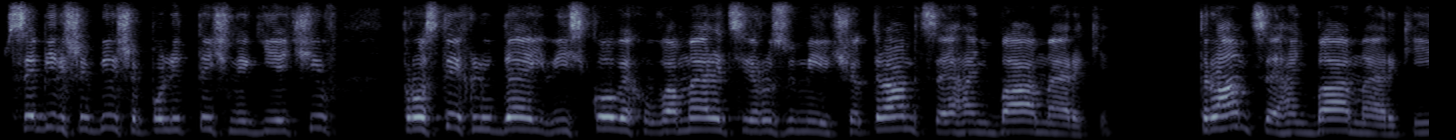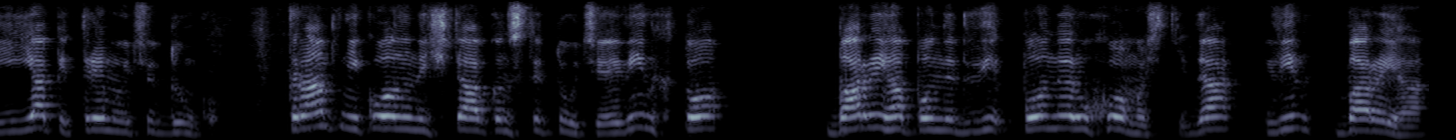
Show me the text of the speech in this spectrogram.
Все більше і більше політичних діячів, простих людей, військових в Америці розуміють, що Трамп це ганьба Америки. Трамп це ганьба Америки. І я підтримую цю думку. Трамп ніколи не читав Конституцію. Він хто? Барига по, недві... по нерухомості. Да? Він барига,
